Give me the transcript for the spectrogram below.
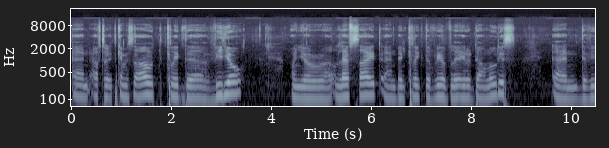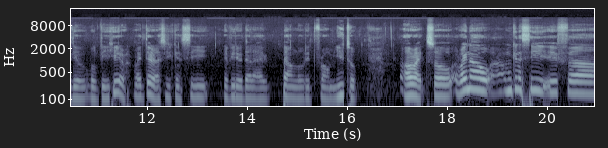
and after it comes out, click the video on your uh, left side, and then click the real player download this, and the video will be here, right there, as you can see the video that I downloaded from YouTube. Alright, so right now I'm gonna see if uh,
